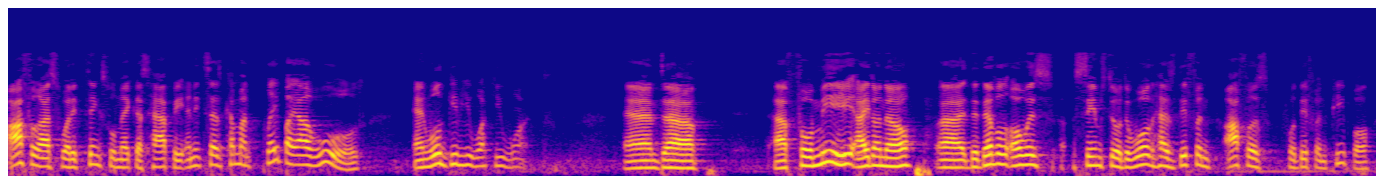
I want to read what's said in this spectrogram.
offer us what it thinks will make us happy, and it says, "Come on, play by our rules, and we'll give you what you want." And uh, uh, for me, I don't know. Uh, the devil always seems to. The world has different offers for different people.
